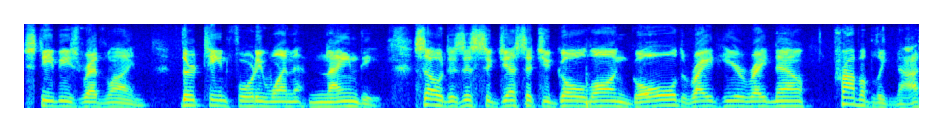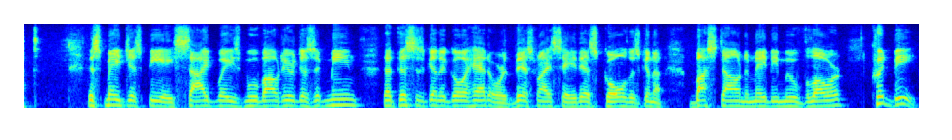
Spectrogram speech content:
Stevie's red line. 1341.90. So does this suggest that you go long gold right here, right now? Probably not. This may just be a sideways move out here. Does it mean that this is going to go ahead, or this, when I say this, gold is going to bust down and maybe move lower? Could be.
